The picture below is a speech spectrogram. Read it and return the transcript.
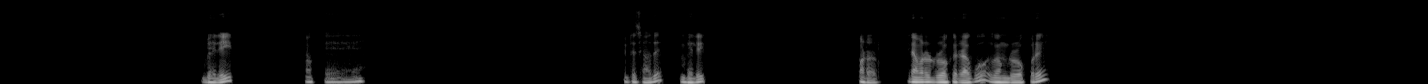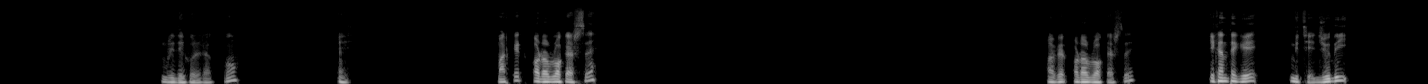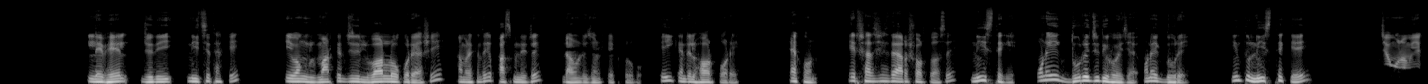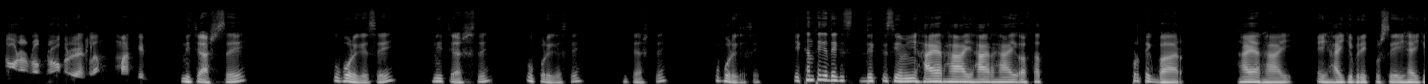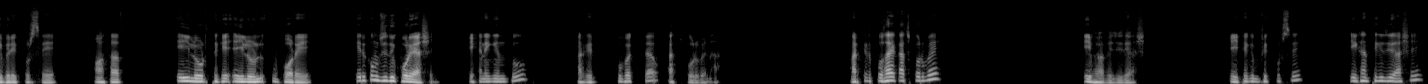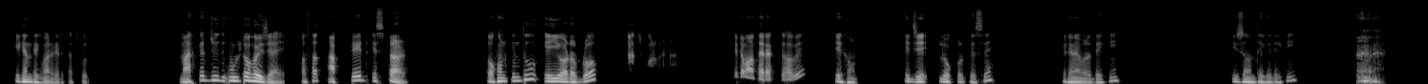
ভ্যালিড ওকে। এটা হচ্ছে আমাদের ভ্যালিড অর্ডার। এটা আমরা ড্র করে রাখব এবং ড্র করে বৃদ্ধি করে রাখব। মার্কেট অর্ডার ব্লকে আসছে। মার্কেট অর্ডার ব্লক আসছে। এখান থেকে নিচে যদি লেভেল যদি নিচে থাকে এবং মার্কেট যদি লোয়ার লো করে আসে, আমরা এখান থেকে পাঁচ মিনিটে ডাউন রিজন ট্রেড করব। এই ক্যান্ডেল হওয়ার পরে। এখন এর সাথে, সাথে আরও শর্ত আছে। নিচ থেকে অনেক দূরে যদি হয়ে যায়, অনেক দূরে। কিন্তু নিচ থেকে যেমন আমি একটা অর্ডার ড্র করে রাখলাম। মার্কেট নিচে আসছে, উপরে গেছে, নিচে আসছে, উপরে গেছে, নিচে আসছে, উপরে গেছে। এখান থেকে দেখতেছি আমি হায়ার হাই, হায়ার হাই অর্থাৎ প্রত্যেকবার হায়ার হাই, এই হাইকে ব্রেক করছে, এই হাইকে ব্রেক করছে। অর্থাৎ এই লোড থেকে এই লোর উপরে এরকম যদি করে আসে, এখানে কিন্তু মার্কেট খুব একটা কাজ করবে না। মার্কেট কোথায় কাজ করবে? এইভাবে যদি আসে। এইটাকে ব্রেক করছে, এখান থেকে যদি আসে, এখান থেকে মার্কেট কাজ করবে। মার্কেট যদি উল্টো হয়ে যায়, অর্থাৎ আপ ট্রেড স্টার্ট, তখন কিন্তু এই অর্ডার ব্লক কাজ করবে না। এটা মাথায় রাখতে হবে। এখন। এই যে লো করতেছে, এখানে আমরা দেখি। পিছন থেকে দেখি।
